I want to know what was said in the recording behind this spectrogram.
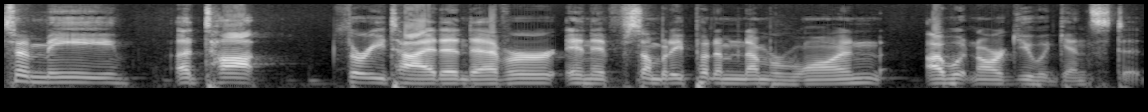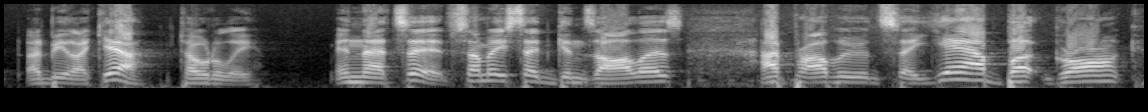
to me a top three tight end ever. And if somebody put him number one, I wouldn't argue against it. I'd be like, yeah, totally. And that's it. If somebody said Gonzalez, I probably would say, yeah, but Gronk.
